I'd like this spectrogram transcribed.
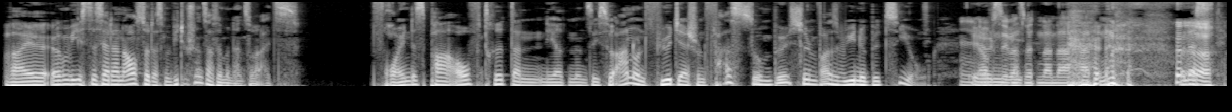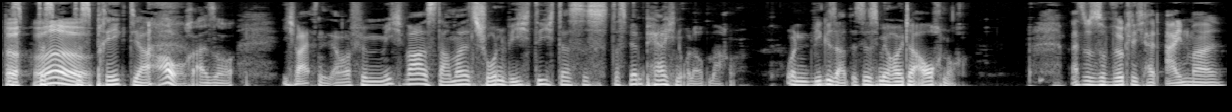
Weil irgendwie ist es ja dann auch so, dass man, wie du schon sagst, wenn man dann so als Freundespaar auftritt, dann nähert man sich so an und führt ja schon fast so ein bisschen was wie eine Beziehung. Ob sie was miteinander hatten. Und das, das, das, das prägt ja auch. Also, ich weiß nicht, aber für mich war es damals schon wichtig, dass es, dass wir einen Pärchenurlaub machen. Und wie gesagt, es ist mir heute auch noch. Also so wirklich halt einmal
